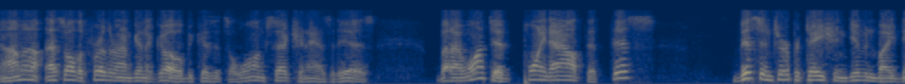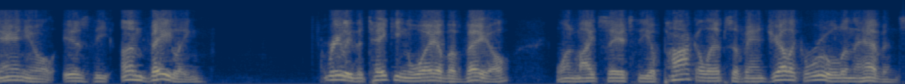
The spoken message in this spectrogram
Now, gonna, that's all the further I'm going to go because it's a long section as it is. But I want to point out that this this interpretation given by Daniel is the unveiling, really the taking away of a veil. One might say it's the apocalypse of angelic rule in the heavens.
